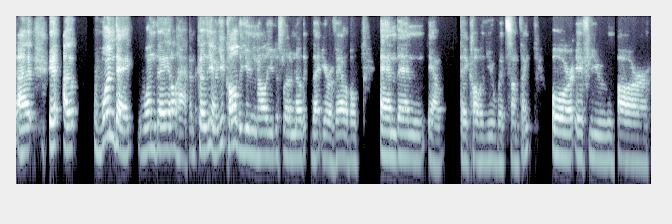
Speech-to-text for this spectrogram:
Uh, it, uh, one day, one day it'll happen because you know you call the union hall, you just let them know that, that you're available, and then you know they call you with something, or if you are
